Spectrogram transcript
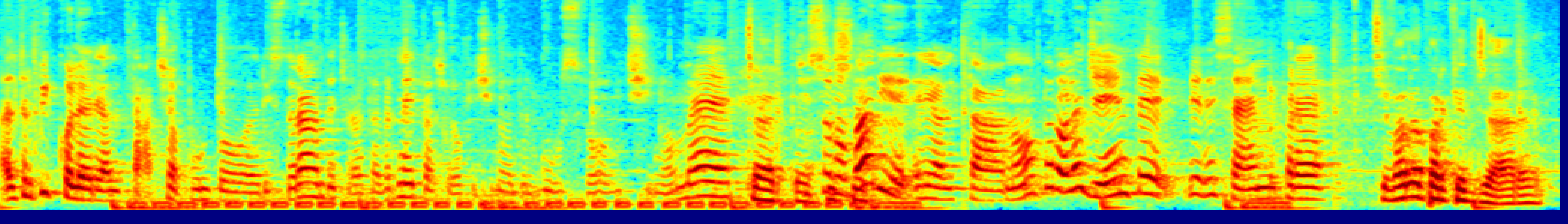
altre piccole realtà, c'è appunto il ristorante, c'è la tavernetta, c'è l'officina del gusto vicino a me, Certo, ci sì, sono sì. varie realtà, no? Però la gente viene sempre Ci vanno a parcheggiare.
